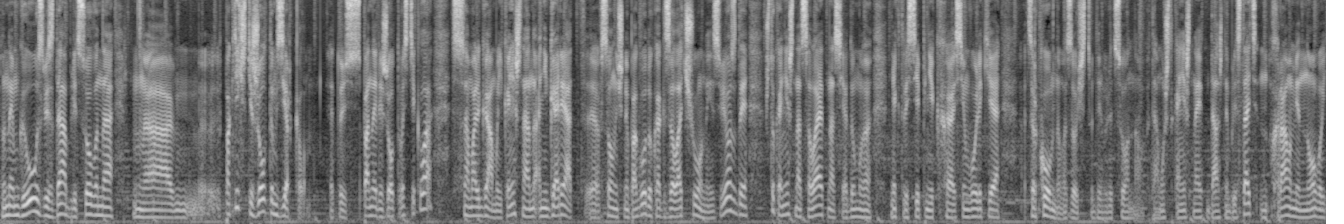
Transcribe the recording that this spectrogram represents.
но на МГУ звезда облицована э, практически желтым зеркалом. Э, то есть с панели желтого стекла, с амальгамой. И, конечно, они горят э, в солнечную погоду, как золоченые звезды, что, конечно, отсылает нас, я думаю, в некоторой степени к э, символике церковного зодчества дореволюционного, потому что, конечно, это должны были стать храмами новой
